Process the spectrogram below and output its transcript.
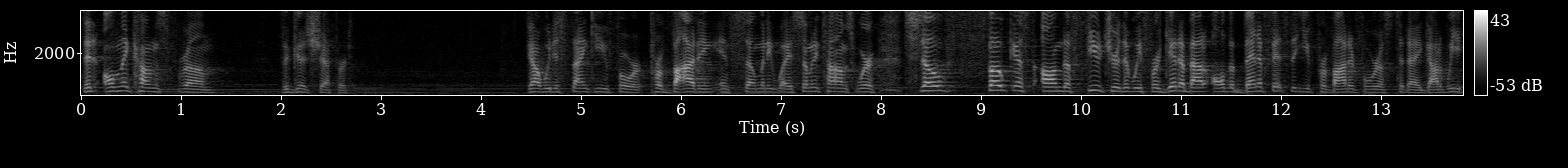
that only comes from the Good Shepherd. God, we just thank you for providing in so many ways. So many times we're so focused on the future that we forget about all the benefits that you've provided for us today. God, we,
